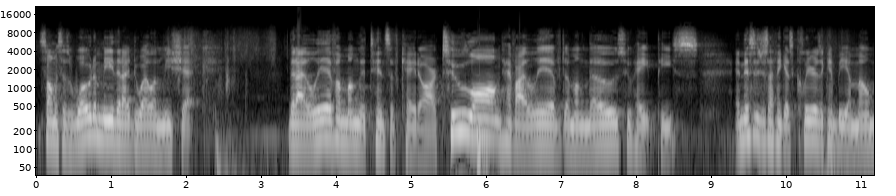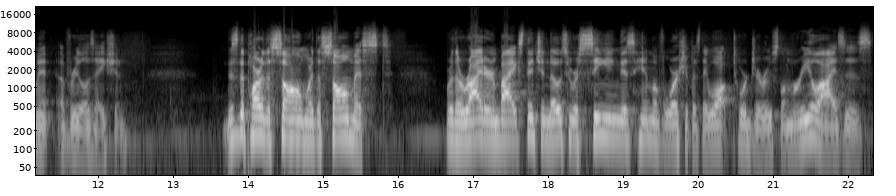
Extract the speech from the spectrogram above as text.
The psalmist says, Woe to me that I dwell in Meshech, that I live among the tents of Kedar. Too long have I lived among those who hate peace. And this is just, I think, as clear as it can be a moment of realization. This is the part of the psalm where the psalmist where the writer, and by extension those who are singing this hymn of worship as they walk toward Jerusalem, realizes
